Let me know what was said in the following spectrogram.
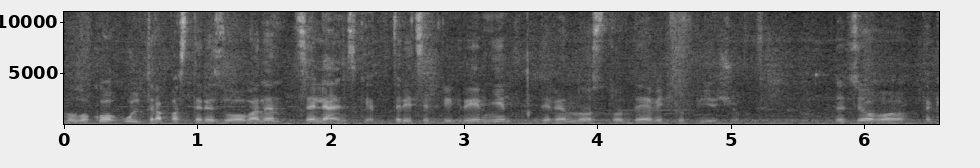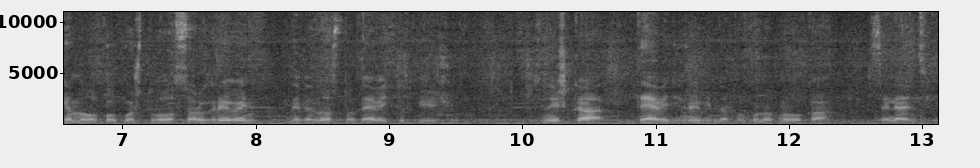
Молоко ультрапастеризоване, селянське. 32 гривні 99 копійочок. До цього таке молоко коштувало 40 гривень 99 копійочок. Знижка 9 гривень на пакунок молока. Селянське.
